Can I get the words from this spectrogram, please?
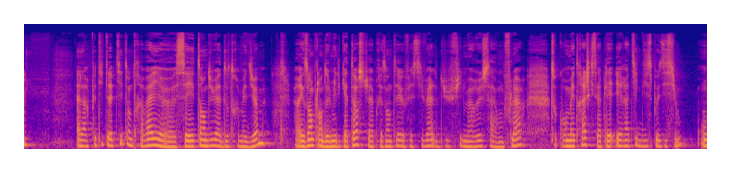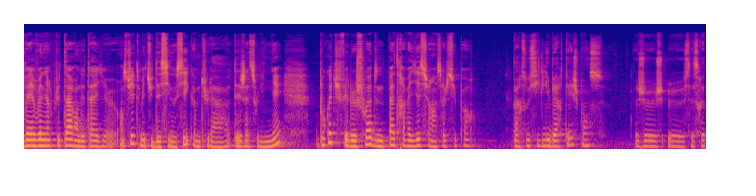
Alors petit à petit, ton travail euh, s'est étendu à d'autres médiums. Par exemple, en 2014, tu as présenté au Festival du film russe à Honfleur ton court métrage qui s'appelait Erratique Disposition. On va y revenir plus tard en détail euh, ensuite, mais tu dessines aussi, comme tu l'as déjà souligné. Pourquoi tu fais le choix de ne pas travailler sur un seul support? Par souci de liberté, je pense. Je, euh, ce serait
